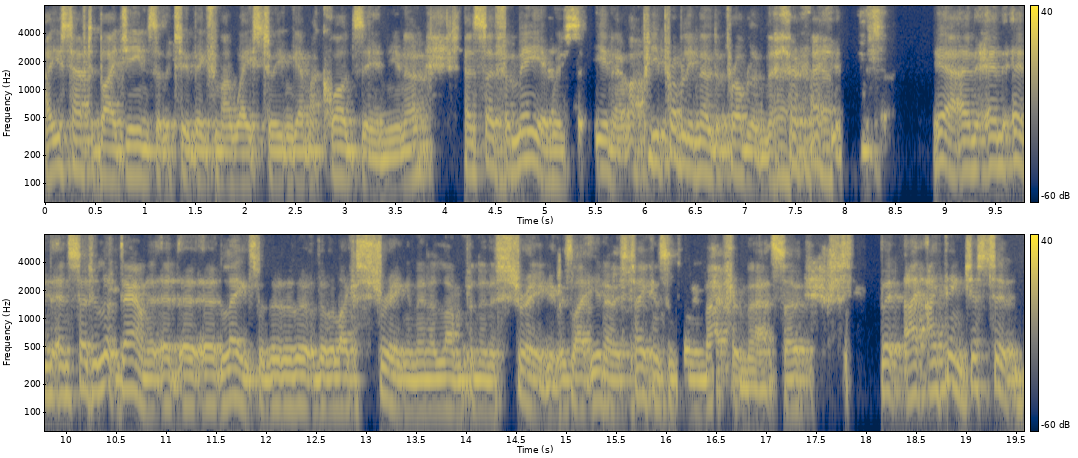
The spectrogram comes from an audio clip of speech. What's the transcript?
I used to have to buy jeans that were too big for my waist to even get my quads in, you know? And so for me, it was, you know, you probably know the problem there, right? Yeah, and and and and so to look down at, at, at legs that were, that were like a string and then a lump and then a string, it was like you know it's taken some coming back from that. So but I, I, think just to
